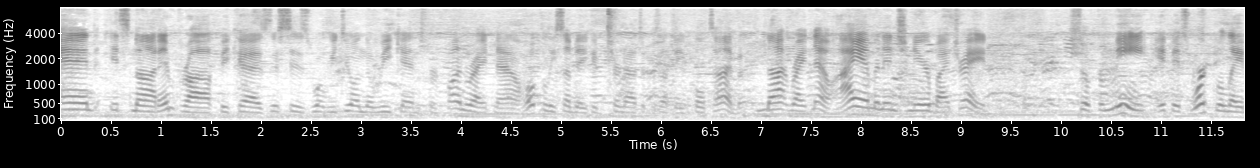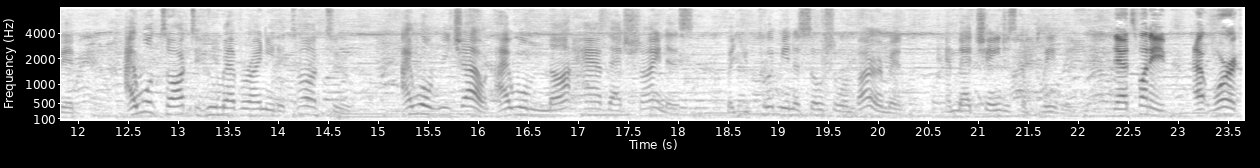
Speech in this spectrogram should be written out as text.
And it's not improv because this is what we do on the weekends for fun right now. Hopefully, someday it could turn out to be something full time, but not right now. I am an engineer by trade. So for me, if it's work related, I will talk to whomever I need to talk to. I will reach out. I will not have that shyness, but you put me in a social environment and that changes completely. Yeah, it's funny. At work,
